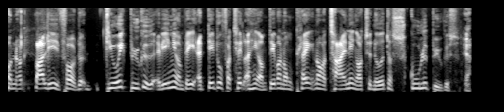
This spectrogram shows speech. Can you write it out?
Og når, bare lige for, de er jo ikke bygget, er vi enige om det, at det du fortæller her om, det var nogle planer og tegninger til noget, der skulle bygges? Ja,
